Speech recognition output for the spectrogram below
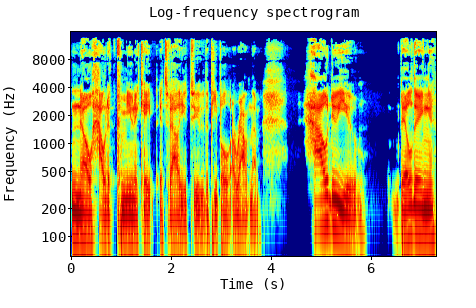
know how to communicate its value to the people around them. How do you building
